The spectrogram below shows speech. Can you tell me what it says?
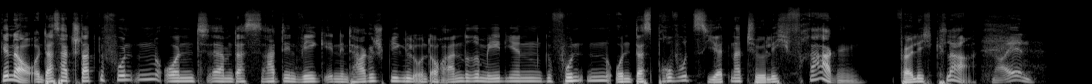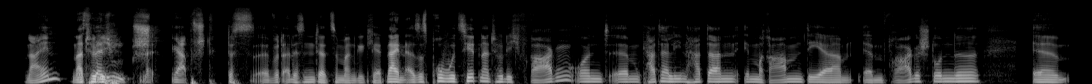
Genau, und das hat stattgefunden und ähm, das hat den Weg in den Tagesspiegel und auch andere Medien gefunden und das provoziert natürlich Fragen. Völlig klar. nein. Nein, natürlich. Psst. Na, Ja, pst, das äh, wird alles in Hinterzimmern geklärt. Nein, also es provoziert natürlich Fragen und ähm, Katalin hat dann im Rahmen der ähm, Fragestunde ähm,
